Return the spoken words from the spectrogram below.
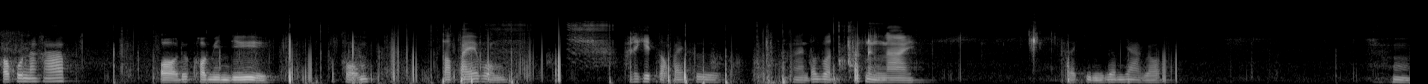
ขอบคุณนะครับอ๋อด้วยความยินดีครับผม ต่อไปครับผมภารกิจต่อไปคือสังหารตำรวจสักหนึ่งนายภารกิจนี้เริ่มยากแล้ว อืม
